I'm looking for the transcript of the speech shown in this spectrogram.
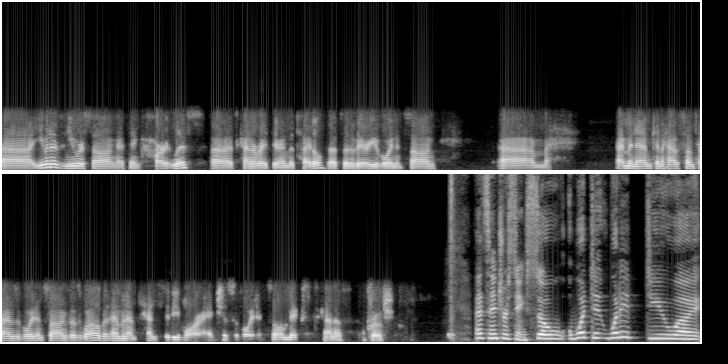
Uh, even his newer song, I think "Heartless," uh, it's kind of right there in the title. That's a very avoidant song. Um, Eminem can have sometimes avoidant songs as well, but Eminem tends to be more anxious avoidant, so a mixed kind of approach. That's interesting. So, what did what did you uh,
